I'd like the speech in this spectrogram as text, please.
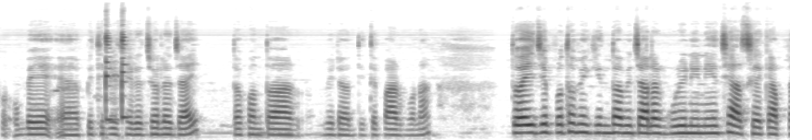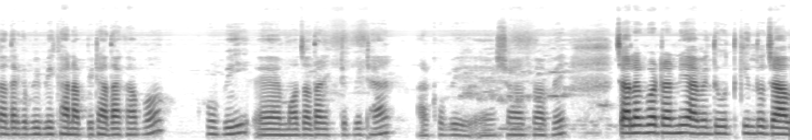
কবে পৃথিবী ছেড়ে চলে যাই, তখন তো আর ভিডিও দিতে পারব না। তো এই যে প্রথমে কিন্তু আমি চালের গুঁড়ি নিয়ে নিয়েছি, আজকে আপনাদেরকে বিবিখানা পিঠা দেখাবো। খুবই মজাদার একটি পিঠা আর খুবই সহজভাবে। চালের গুঁড়োটা নিয়ে আমি দুধ কিন্তু জাল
